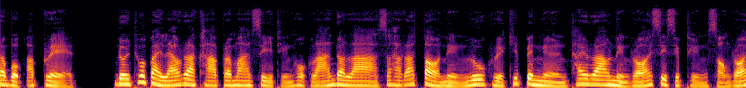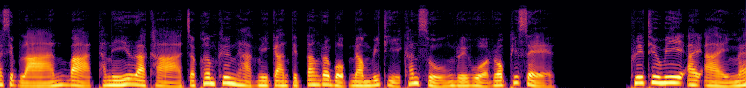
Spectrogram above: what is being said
ระบบอัปเกรด โดยทั่วไปแล้วราคาประมาณ 4-6 ล้านดอลลาร์สหรัฐต่อ 1 ลูกหรือคิดเป็นเงินไทยราว 140-210 ล้านบาททั้งนี้ราคาจะเพิ่มขึ้นหากมีการติดตั้งระบบนำวิถีขั้นสูงหรือหัวรบพิเศษพริทวีไอไอแม้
